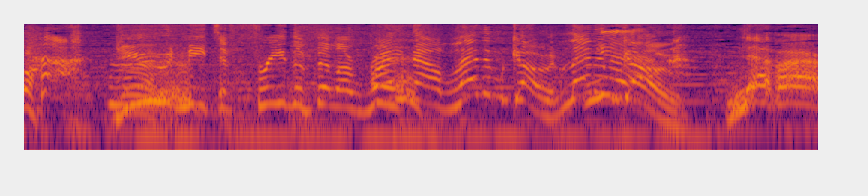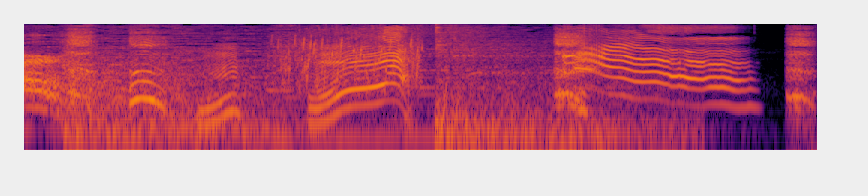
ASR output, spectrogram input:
Oh, you need to free the villa right now! Let him go! Let him go! Never! Yeah. Ah.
